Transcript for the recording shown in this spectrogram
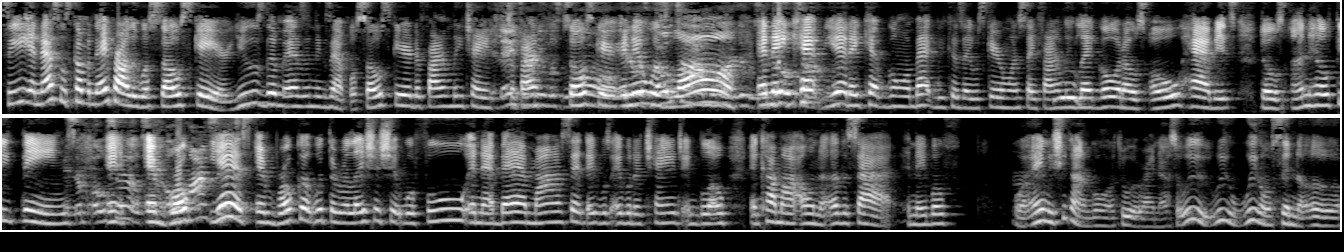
See, and that's what's coming. They probably was so scared. Use them as an example. So scared to finally change. To find, so long. scared, and it was, no long. Was and no they kept, yeah, they kept going back because they were scared once they finally Ooh. let go of those old habits, those unhealthy things, and, and, and, and broke, yes, and broke up with the relationship with food and that bad mindset. They was able to change and glow and come out on the other side, and they both well, Amy, she kind of going through it right now, so we we we gonna send the uh,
